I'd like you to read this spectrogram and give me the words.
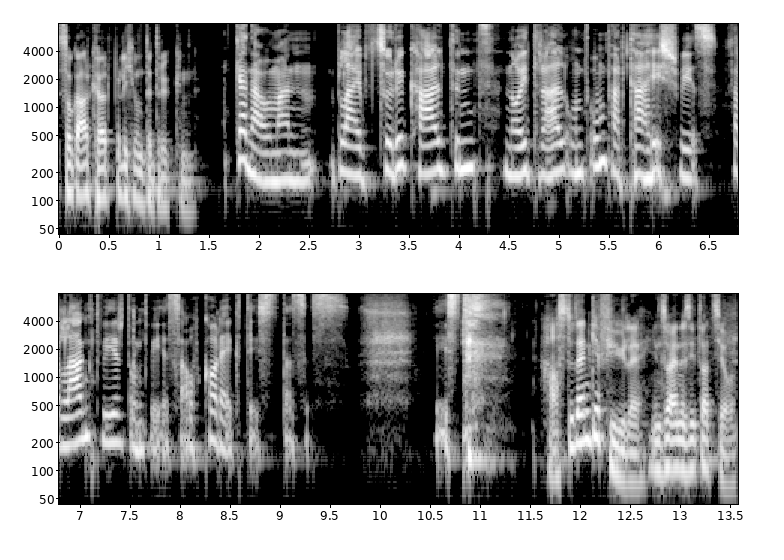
sogar körperlich unterdrücken. Genau, man bleibt zurückhaltend, neutral und unparteiisch, wie es verlangt wird und wie es auch korrekt ist, dass es ist. Hast du denn Gefühle in so einer Situation?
